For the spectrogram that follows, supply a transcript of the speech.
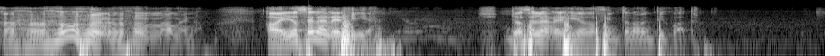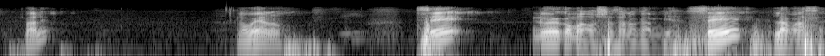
Ajá, más o menos. A ver, yo sé la energía. Yo sé la energía, 294. ¿Vale? ¿Lo veo, no? Sé 9,8, eso no cambia. Sé la masa,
